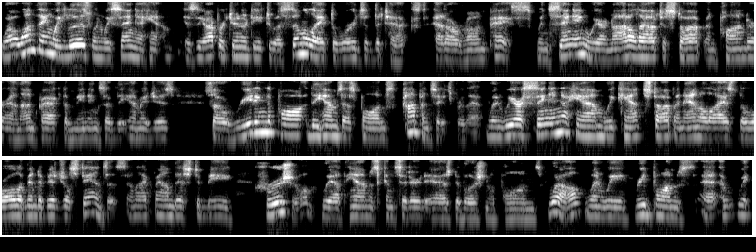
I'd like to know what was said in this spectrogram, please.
Well, one thing we lose when we sing a hymn is the opportunity to assimilate the words of the text at our own pace. When singing, we are not allowed to stop and ponder and unpack the meanings of the images. So, reading the, the hymns as poems compensates for that. When we are singing a hymn, we can't stop and analyze the role of individual stanzas. And I found this to be crucial with hymns considered as devotional poems. Well, when we read poems, uh, we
